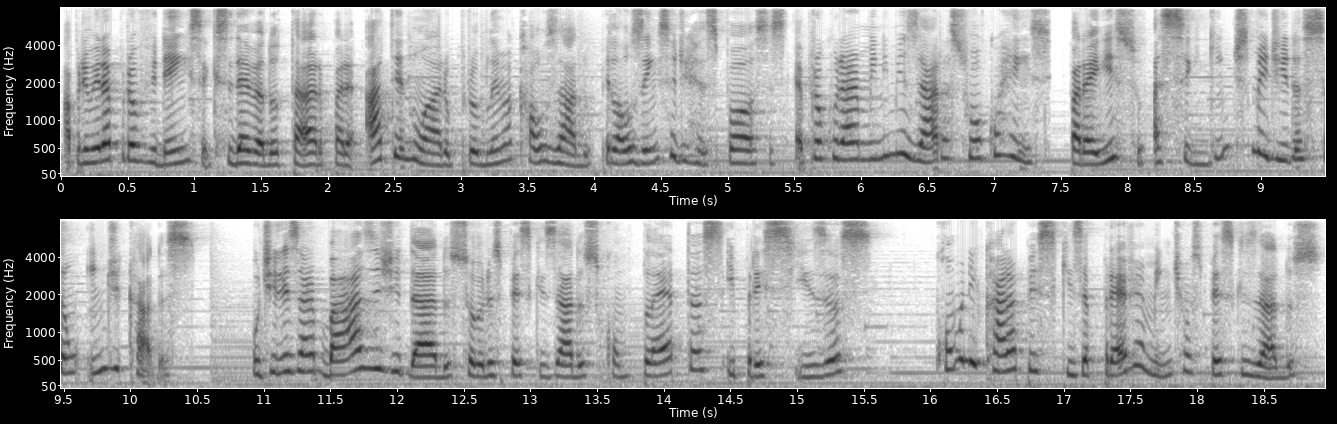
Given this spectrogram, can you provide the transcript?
A primeira providência que se deve adotar para atenuar o problema causado pela ausência de respostas é procurar minimizar a sua ocorrência. Para isso, as seguintes medidas são indicadas: utilizar bases de dados sobre os pesquisados completas e precisas, comunicar a pesquisa previamente aos pesquisados,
